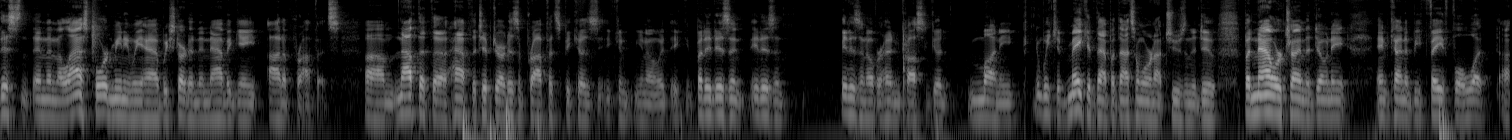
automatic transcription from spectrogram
this and then the last board meeting we had, we started to navigate out of profits. Um, not that the half the tip jar isn't profits because it can you know it, it but it isn't it isn't it isn't overhead and cost of good money. We could make it that, but that's what we're not choosing to do. But now we're trying to donate and kind of be faithful what uh,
